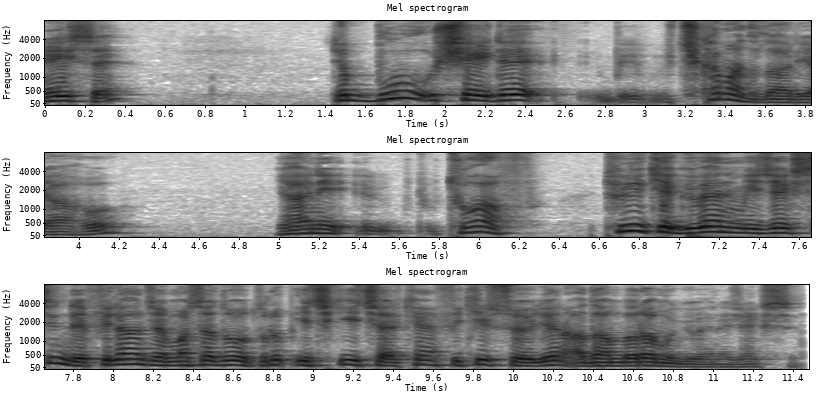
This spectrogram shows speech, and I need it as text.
Neyse. Ya bu şeyde çıkamadılar yahu. Yani e, tuhaf. TÜİK'e güvenmeyeceksin de filanca masada oturup içki içerken fikir söyleyen adamlara mı güveneceksin?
